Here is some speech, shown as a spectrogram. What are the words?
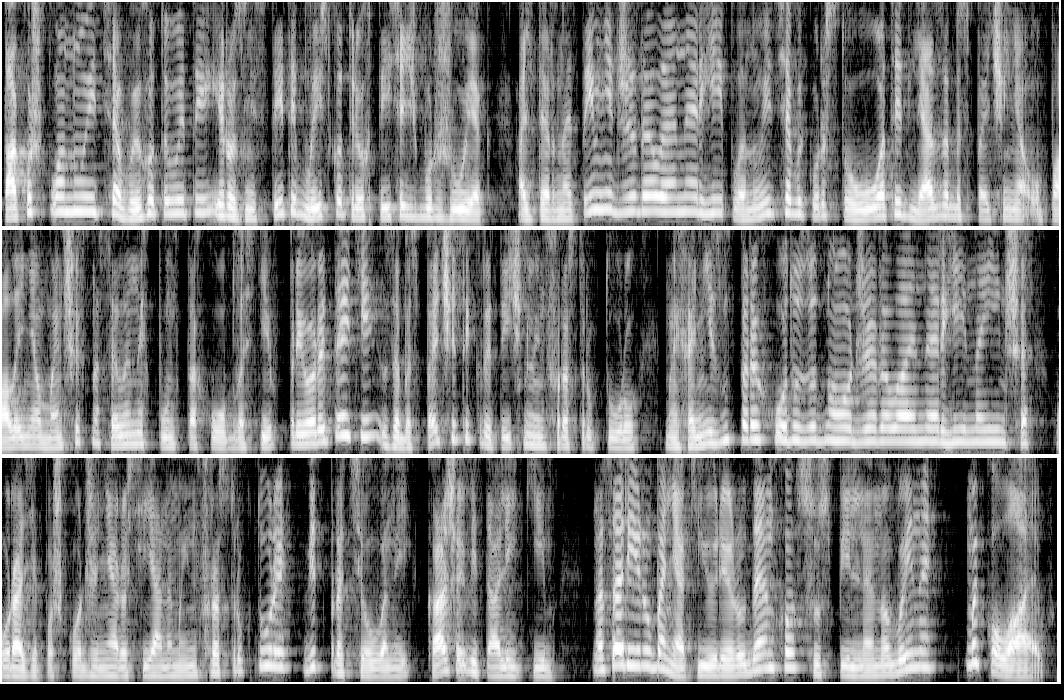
Також планується виготовити і розмістити близько трьох тисяч буржуєк. Альтернативні джерела енергії планується використовувати для забезпечення опалення в менших населених пунктах області. В пріоритеті забезпечити критичну інфраструктуру. Механізм переходу з одного джерела енергії на інше у разі пошкодження росіянами інфраструктури відпрацьований, каже Віталій Кім. Назарій Рубаняк, Юрій Руденко, Суспільне новини, Миколаїв.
